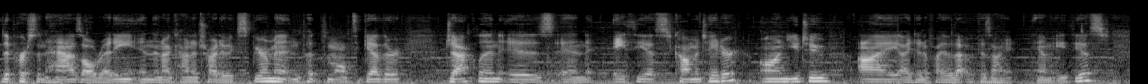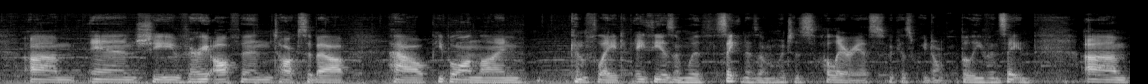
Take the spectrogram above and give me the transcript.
the person has already and then I kind of try to experiment and put them all together. Jacqueline is an atheist commentator on YouTube. I identify with that because I am atheist. Um, and she very often talks about how people online conflate atheism with Satanism, which is hilarious because we don't believe in Satan. Um,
